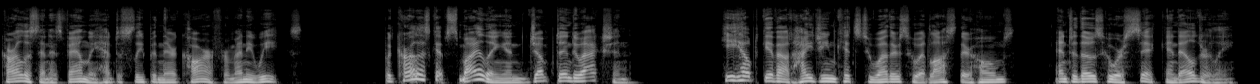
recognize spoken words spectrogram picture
Carlos and his family had to sleep in their car for many weeks. But Carlos kept smiling and jumped into action. He helped give out hygiene kits to others who had lost their homes and to those who were sick and elderly.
